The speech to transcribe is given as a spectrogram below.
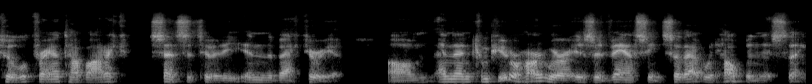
to look for antibiotic sensitivity in the bacteria. Um, and then computer hardware is advancing, so that would help in this thing.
